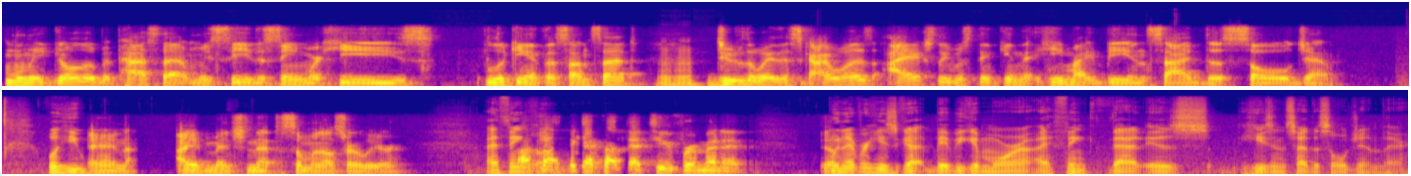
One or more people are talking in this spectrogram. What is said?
when we go a little bit past that, and we see the scene where he's looking at the sunset, mm-hmm. due to the way the sky was, I actually was thinking that he might be inside the soul gem. Well, he and I had mentioned that to someone else earlier. I think I, thought, I think I thought that too for a minute. Yep. Whenever he's got baby Gamora, I think that is he's inside the soul gem there.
